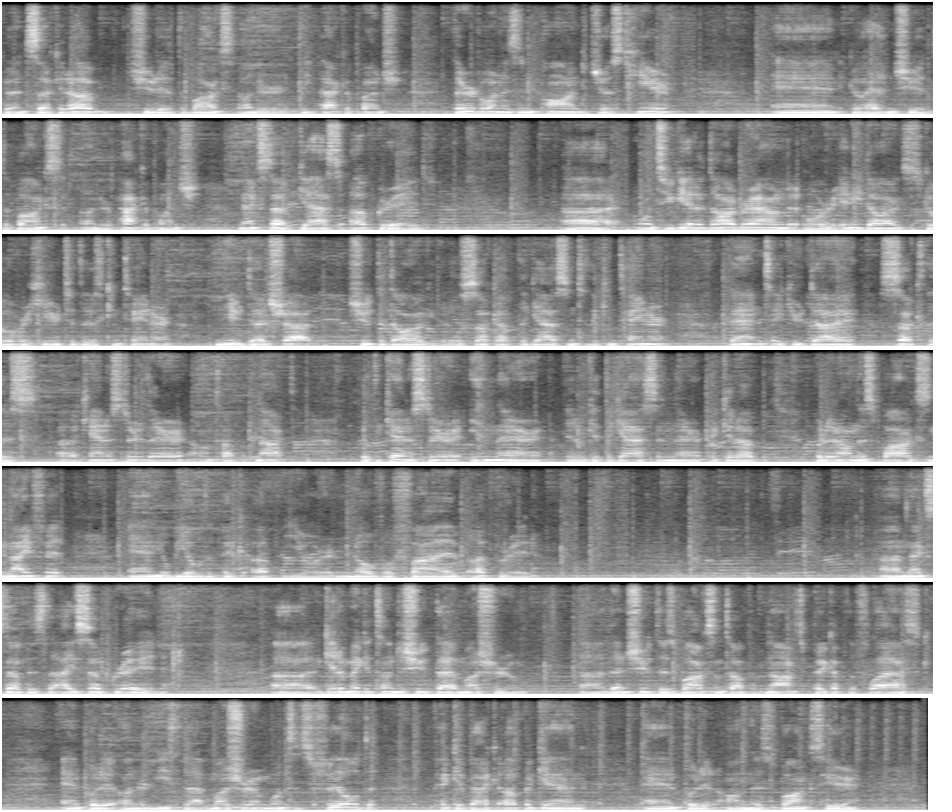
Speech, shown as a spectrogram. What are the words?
Go ahead and suck it up, shoot it at the box under the Pack-a-Punch. Third one is in Pond, just here and go ahead and shoot at the box under Pack-a-Punch. Next up, gas upgrade. Uh, once you get a dog round or any dogs, go over here to this container near Deadshot, shoot the dog, it'll suck up the gas into the container. Then take your die, suck this uh, canister there on top of Nacht, put the canister in there, it'll get the gas in there, pick it up, put it on this box, knife it, and you'll be able to pick up your Nova 5 upgrade. Uh, next up is the ice upgrade. Uh, get a megaton to shoot that mushroom. Uh, then shoot this box on top of Nacht, pick up the flask, and put it underneath that mushroom. Once it's filled, pick it back up again, and put it on this box here.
